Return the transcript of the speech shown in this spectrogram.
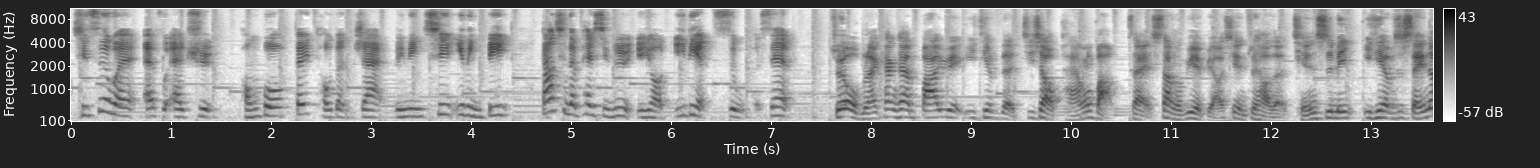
其次为 FH 彭博非头等债零零七一零 B，当期的配息率也有一点四五 percent。最后，我们来看看八月 ETF 的绩效排行榜，在上个月表现最好的前十名 ETF 是谁呢？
